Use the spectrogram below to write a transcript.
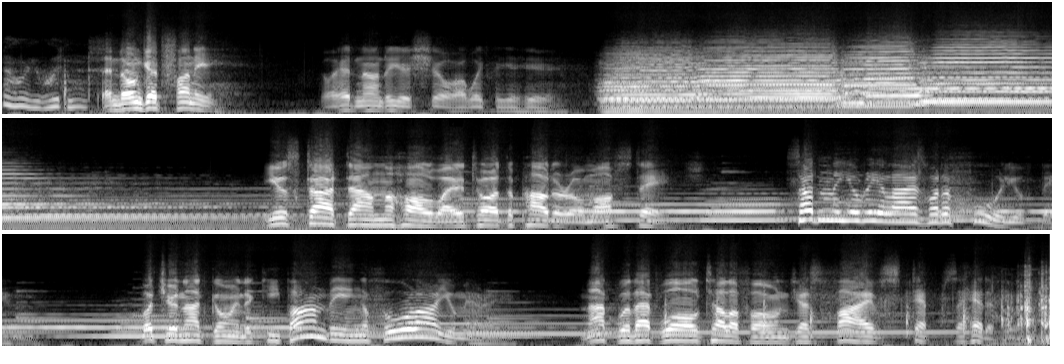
No, he wouldn't. Then don't get funny. Go ahead and on to your show. I'll wait for you here. You start down the hallway toward the powder room off stage. Suddenly you realize what a fool you've been. But you're not going to keep on being a fool, are you, Mary? Not with that wall telephone just five steps ahead of you.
